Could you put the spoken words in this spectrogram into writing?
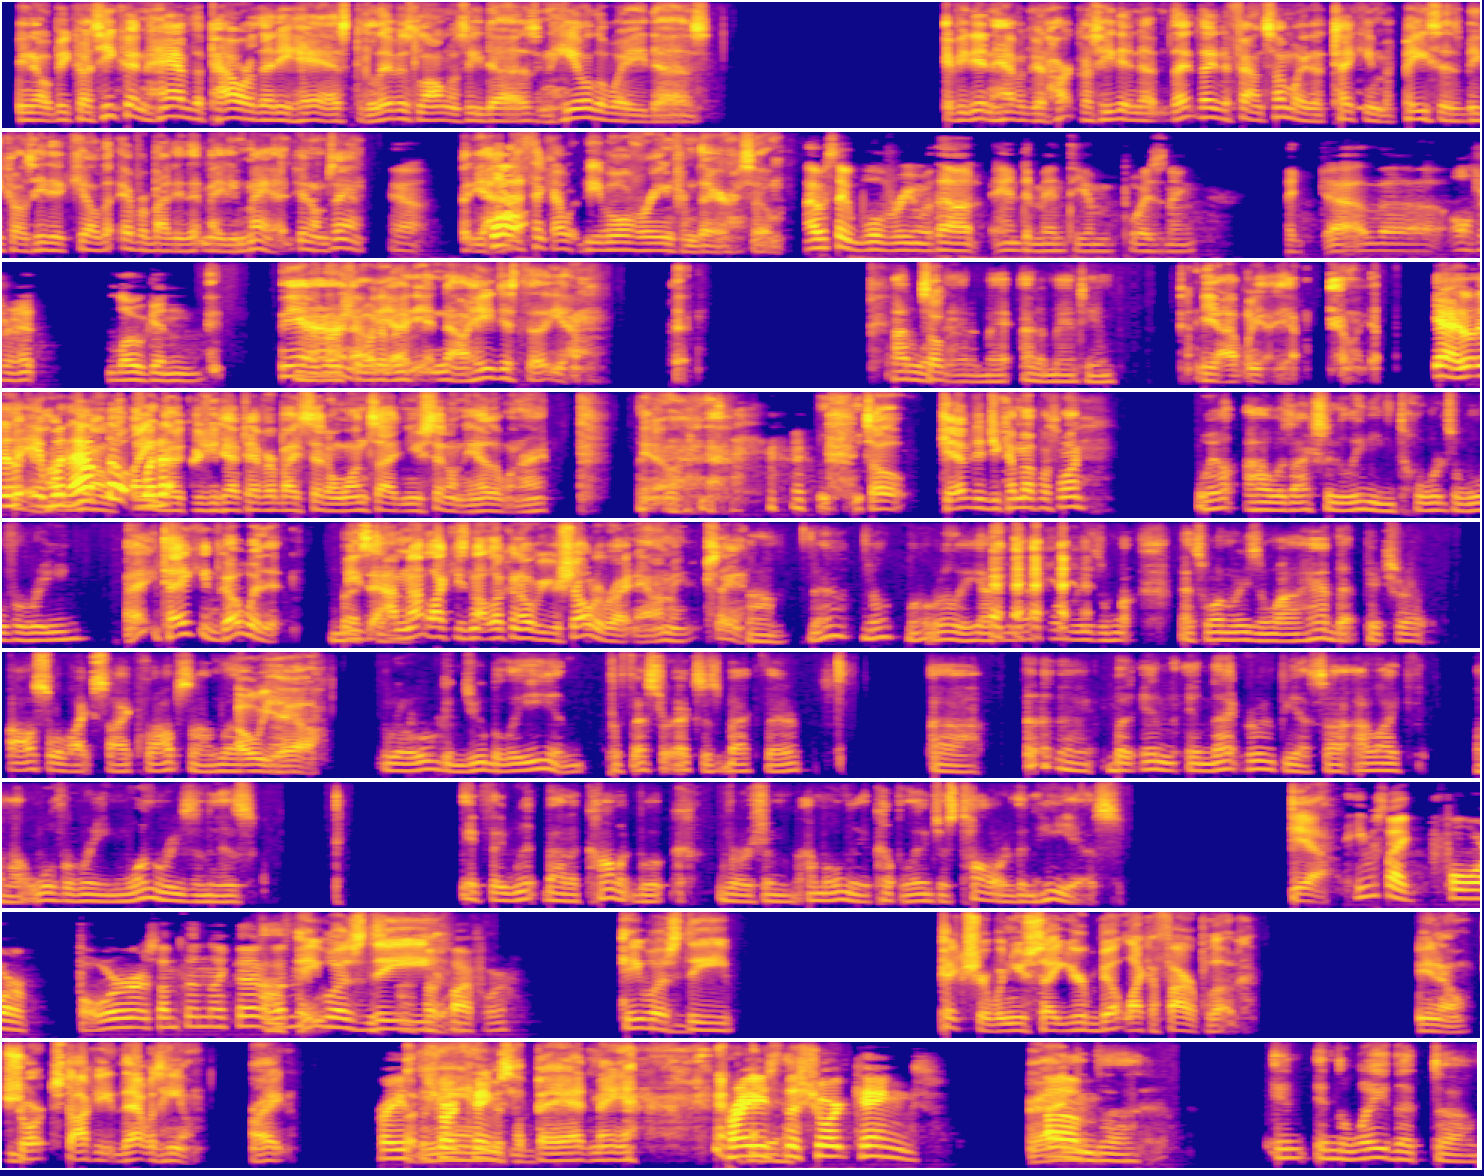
you know, because he couldn't have the power that he has to live as long as he does and heal the way he does if he didn't have a good heart because he didn't they, they'd have found some way to take him to pieces because he did kill everybody that made him mad you know what i'm saying yeah, but yeah Well- i think i would be wolverine from there so I would say Wolverine without adamantium poisoning, like uh, the alternate Logan. yeah, Universe or know, yeah, whatever. yeah no he just uh, yeah I'd want So- adama- adamantium. yeah yeah yeah, yeah, yeah. Yeah, Make it hard to get without on the a plane, without because you'd have to have everybody sit on one side and you sit on the other one right you know so kev did you come up with one Well, I was actually leaning towards Wolverine, hey take him go with it but he's uh, i'm not like he's not looking over your shoulder right now i mean saying Um, no, no, not really. I mean, that's one reason why. That's one reason why I have that picture. I also like Cyclops, I love. oh uh, yeah Rogue and Jubilee and Professor X is back there. Uh, but in in that group, yes, I, I like uh, Wolverine. One reason is if they went by the comic book version, I'm only a couple of inches taller than he is. yeah he was like four four or something like that, wasn't he? he was the Oh, five four. He Mm-hmm. was the picture when you say you're built like a fire plug. You know, Mm. short, stocky. That was him, right? Praise But the short man, he kings. was a bad man. Praise Yeah. the short kings. Right? Um, and uh, in in the way that uh,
